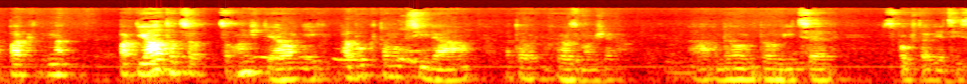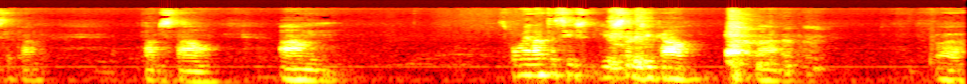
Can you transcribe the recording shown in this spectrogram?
a pak, na, pak dělal to, co, co on chtěl od nich a Bůh k tomu přidal a to rozmnožil. A bylo, bylo více, spousta věcí se tam, tam stalo. Um, vzpomínáte si, když jsem říkal na, v,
